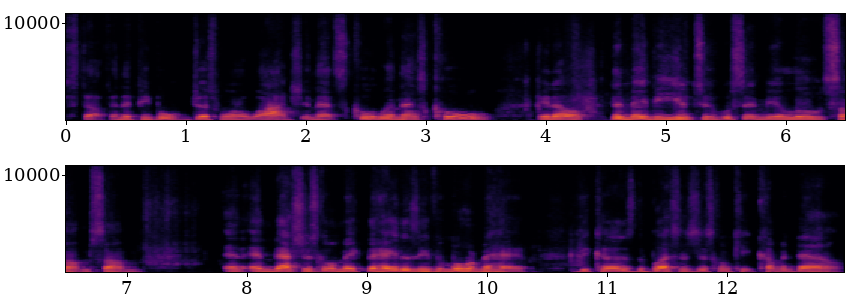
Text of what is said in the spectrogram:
stuff. And if people just want to watch and that's cool, then that's cool. You know, then maybe YouTube will send me a little something, something. And and that's just gonna make the haters even more mad because the blessings just gonna keep coming down.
